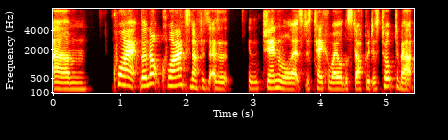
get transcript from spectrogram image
um, quiet. They're not quiet enough as, as a in general, let's just take away all the stuff we just talked about.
